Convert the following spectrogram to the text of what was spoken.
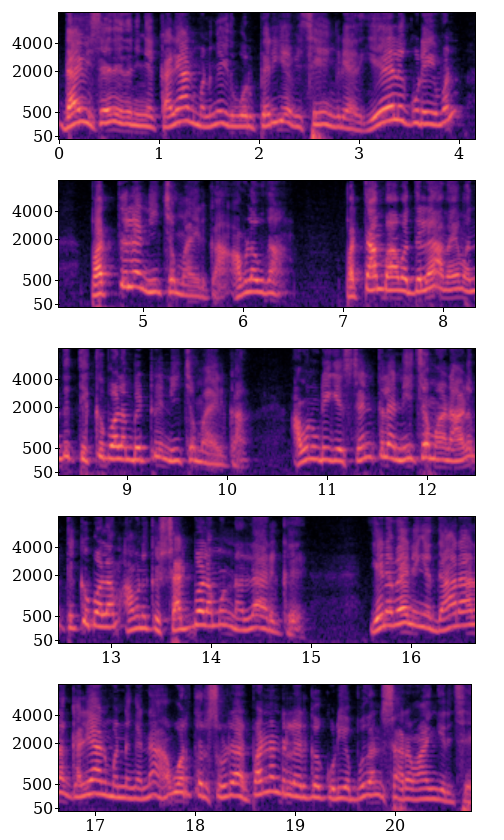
தயவுசெய்து இதை நீங்கள் கல்யாணம் பண்ணுங்கள் இது ஒரு பெரிய விஷயம் கிடையாது. ஏழு குடையவன் பத்தில் நீச்சமாயிருக்கான். அவ்வளவுதான். பத்தாம் பாவத்தில் அவன் வந்து திக்கு பலம் பெற்று நீச்சமாயிருக்கான். அவனுடைய ஸ்ட்ரென்த்தில் நீச்சமானாலும் திக்கு பலம் அவனுக்கு ஷட்பலமும் நல்லா இருக்குது எனவே நீங்கள் தாராளம் கல்யாணம் பண்ணுங்கன்னா ஒருத்தர் சொல்கிறார் பன்னெண்டில் இருக்கக்கூடிய புதன் சாரம் வாங்கிருச்சு.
